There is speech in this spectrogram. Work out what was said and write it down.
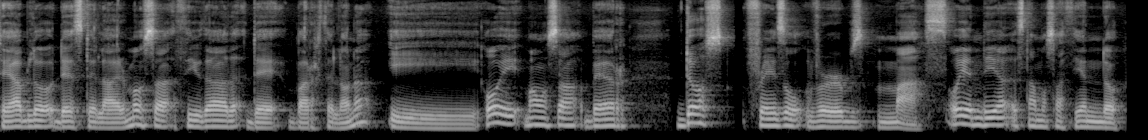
Te hablo desde la hermosa ciudad de Barcelona y hoy vamos a ver dos phrasal verbs más. Hoy en día estamos haciendo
